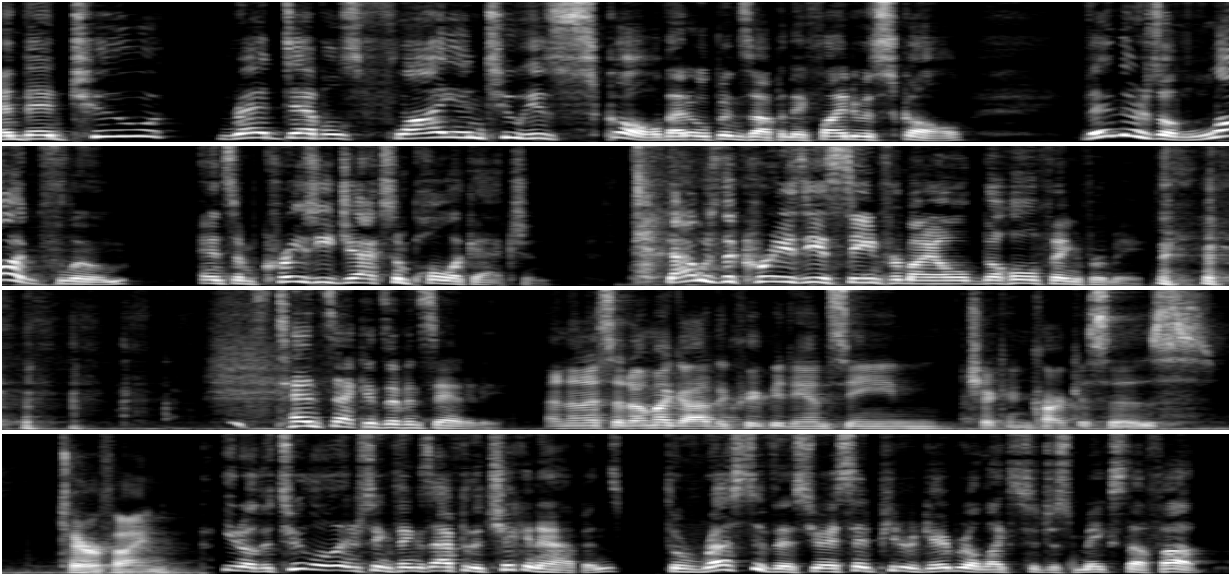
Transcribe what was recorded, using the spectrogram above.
And then two red devils fly into his skull that opens up and they fly into his skull. Then there's a log flume and some crazy Jackson Pollock action. That was the craziest scene for my whole the whole thing for me. it's 10 seconds of insanity. And then I said, "Oh my god, the creepy dancing chicken carcasses, terrifying." you know, the two little interesting things after the chicken happens, the rest of this, you know, I said Peter Gabriel likes to just make stuff up.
